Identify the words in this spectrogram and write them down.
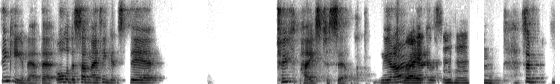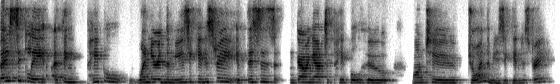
thinking about that all of a sudden they think it's their toothpaste to sell you know right mm-hmm. Mm. So basically, I think people, when you're in the music industry, if this is going out to people who want to join the music industry,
